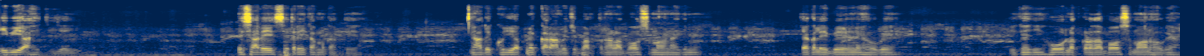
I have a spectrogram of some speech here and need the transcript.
ਇਹ ਵੀ ਆਹੀ ਚੀਜ਼ ਹੈ ਜੀ। ਇਹ ਸਾਰੇ ਇਸੇ ਤਰ੍ਹਾਂ ਹੀ ਕੰਮ ਕਰਦੇ ਆ। ਆ ਦੇਖੋ ਜੀ, ਆਪਣੇ ਘਰਾਂ ਵਿੱਚ ਵਰਤਣ ਵਾਲਾ ਬਹੁਤ ਸਮਾਨ ਹੈ ਜਿਵੇਂ। ਚਕਲੇ ਬੇਲਣੇ ਹੋ ਗਏ। ਠੀਕ ਹੈ ਜੀ, ਹੋਰ ਲੱਕੜ ਦਾ ਬਹੁਤ ਸਮਾਨ ਹੋ ਗਿਆ।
